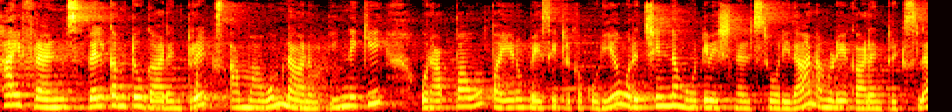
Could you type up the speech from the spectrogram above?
Hi friends welcome to garden tricks அம்மாவும் நானும் இன்றைக்கி ஒரு அப்பாவும் பையனும் பேசிகிட்டு இருக்கக்கூடிய ஒரு சின்ன மோட்டிவேஷ்னல் ஸ்டோரி தான் நம்மளுடைய கார்டன் ட்ரிக்ஸில்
